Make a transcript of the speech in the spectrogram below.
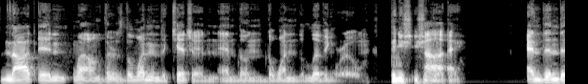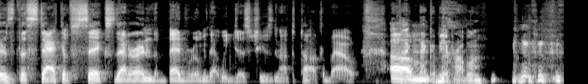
not in. Well, there's the one in the kitchen and then the one in the living room. Then you, sh- you should uh, okay. And then there's the stack of six that are in the bedroom that we just choose not to talk about. Um, that, that could be a problem.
